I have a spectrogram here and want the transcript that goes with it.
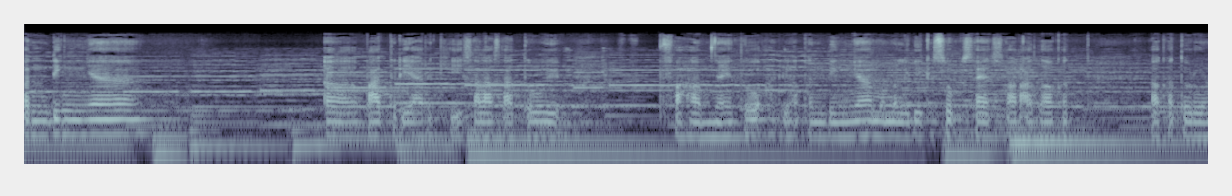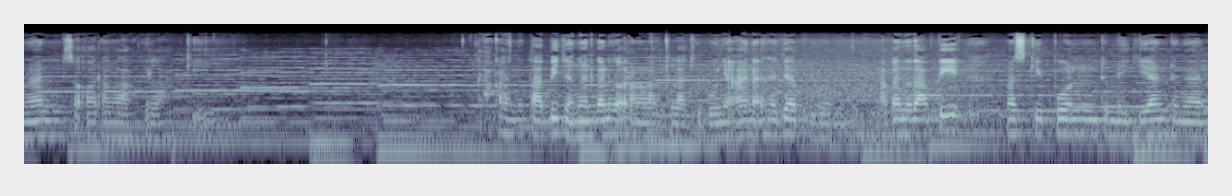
pentingnya uh, patriarki salah satu fahamnya itu adalah pentingnya memiliki suksesor atau keturunan seorang laki-laki. akan tetapi jangankan seorang laki-laki punya anak saja belum akan tetapi meskipun demikian dengan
